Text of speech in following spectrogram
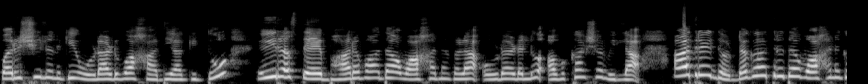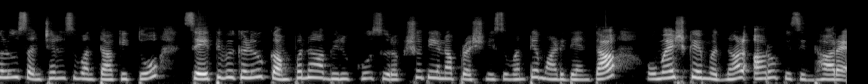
ಪರಿಶೀಲನೆಗೆ ಓಡಾಡುವ ಹಾದಿಯಾಗಿದ್ದು, ಈ ರಸ್ತೆ ಭಾರವಾದ ವಾಹನಗಳ ಓಡಾಡಲು ಅವಕಾಶವಿಲ್ಲ. ಆದರೆ ದೊಡ್ಡ ಗಾತ್ರದ ವಾಹನಗಳು ಸಂಚರಿಸುವಂತಾಗಿದ್ದು ಸೇತುವೆಗಳು ಕಂಪನ ಬಿರುಕು ಸುರಕ್ಷತೆಯನ್ನು ಪ್ರಶ್ನಿಸುವಂತೆ ಮಾಡಿದೆ ಅಂತ ಉಮೇಶ್ ಕೆ. ಮದ್ನಾಳ್ ಆರೋಪಿಸಿದ್ದಾರೆ.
